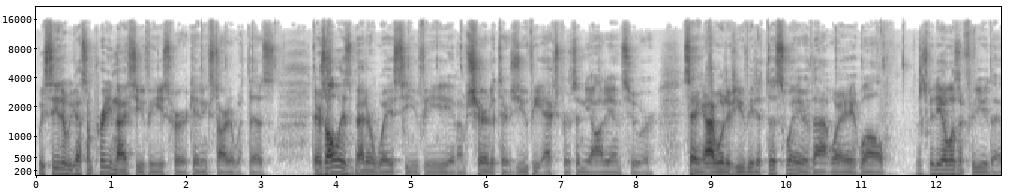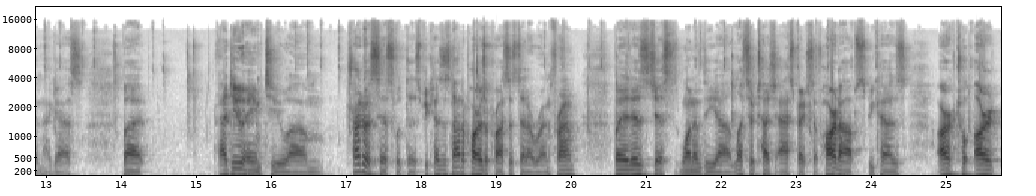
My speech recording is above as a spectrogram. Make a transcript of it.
we see that we got some pretty nice UVs for getting started with this. There's always better ways to UV, and I'm sure that there's UV experts in the audience who are saying, I would have UV'd it this way or that way. Well, this video wasn't for you then, I guess. But I do aim to um, try to assist with this because it's not a part of the process that I run from, but it is just one of the uh, lesser touch aspects of hard ops because our, our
